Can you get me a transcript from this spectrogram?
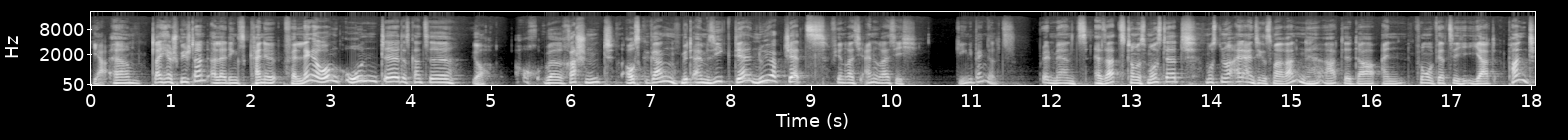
Ja, ähm, gleicher Spielstand, allerdings keine Verlängerung und äh, das Ganze, ja, auch überraschend ausgegangen mit einem Sieg der New York Jets 34-31 gegen die Bengals. Brainmans Ersatz, Thomas Mustard, musste nur ein einziges Mal ran. Er hatte da einen 45-Yard-Punt.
